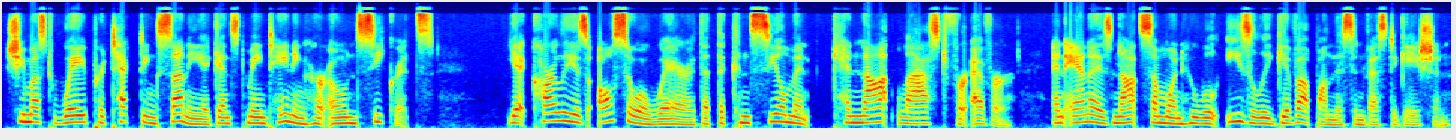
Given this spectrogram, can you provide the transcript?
She must weigh protecting Sonny against maintaining her own secrets. Yet Carly is also aware that the concealment cannot last forever, and Anna is not someone who will easily give up on this investigation.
